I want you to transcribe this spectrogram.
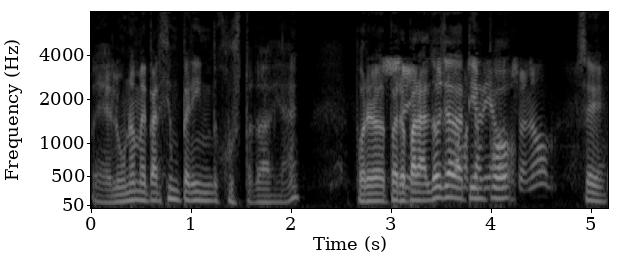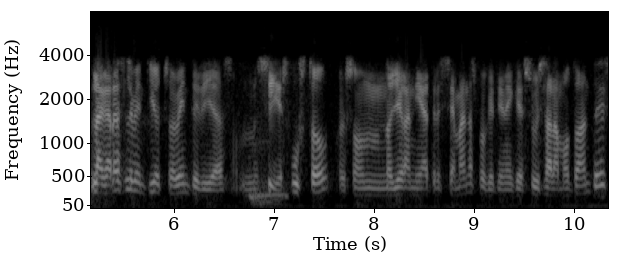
el 1 me parece un pelín justo todavía, ¿eh? pero, pero Sí, para el 2 ya da tiempo. Sí. La carrera es el 28, 20 días. Sí, es justo, pues son, no llegan ni a tres semanas porque tiene que subirse a la moto antes,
